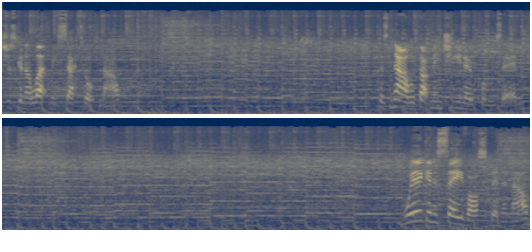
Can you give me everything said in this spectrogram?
It's just going to let me set up now. Because now, if that Minccino comes in, we're going to save our spinner now.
